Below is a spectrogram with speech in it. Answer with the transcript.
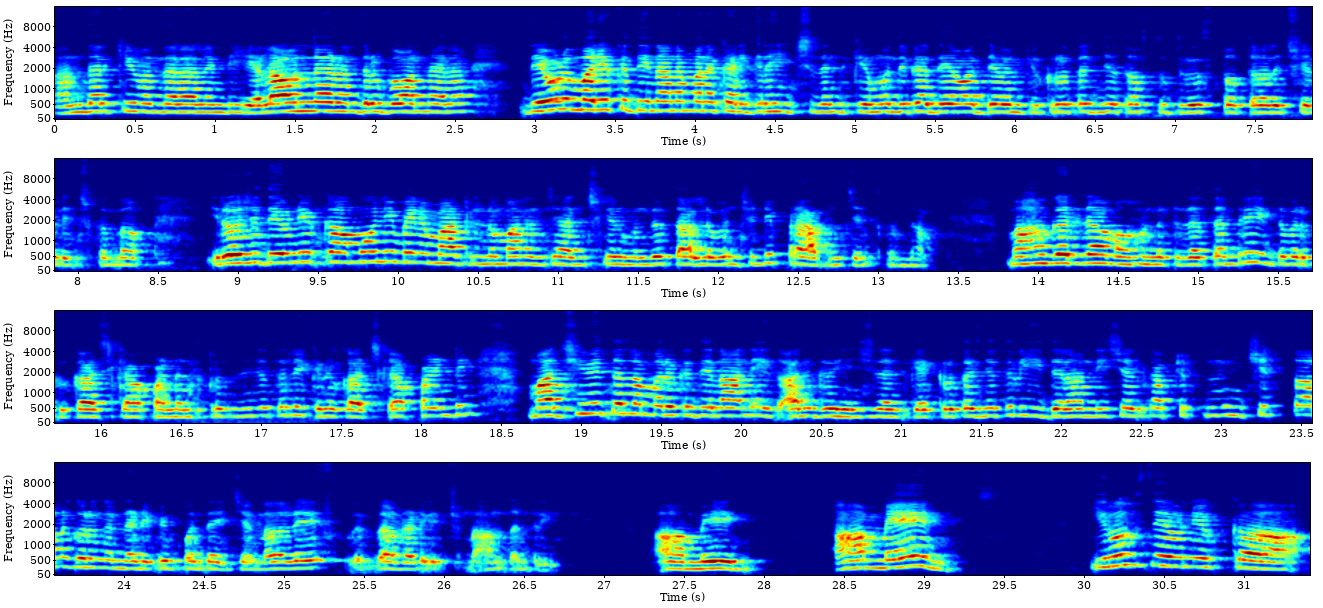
అందరికీ వందనాలండి. ఎలా ఉన్నారు? అందరూ బాగున్నారా? దేవుడు మరి యొక్క దినాన్ని మనకు అనుగ్రహించినందుకే ముందుగా దేవదేవునికి కృతజ్ఞత స్థుతులు స్తోత్రాలు చెల్లించుకుందాం. ఈరోజు దేవుని యొక్క అమూల్యమైన మాటలను మనం ధ్యానించుకునే ముందు తల్ల ఉంచండి ప్రార్థన చేసుకుందాం. మహాగరుడ మహోన్నతుడ తండ్రి ఇంతవరకు కాచి కాపాడినందుకు కృతజ్ఞతలు ఇక్కడ కాచి కాపాడండి. మా జీవితంలో మరొక దినాన్ని అనుగ్రహించినందుకే కృతజ్ఞతలు. ఈ దినాన్ని చేతికి చెప్తున్న చిత్తానుగుణంగా నడిపింప దయచండి అడుగుచున్నాను తండ్రి. ఆ మెయిన్ ఆ మెయిన్ ఈరోజు దేవుని యొక్క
